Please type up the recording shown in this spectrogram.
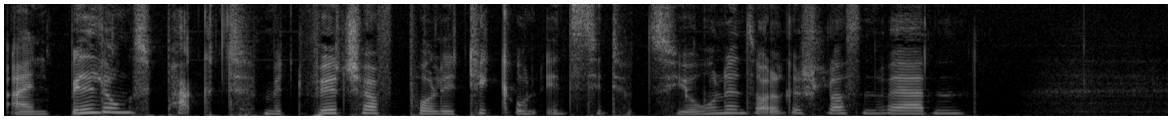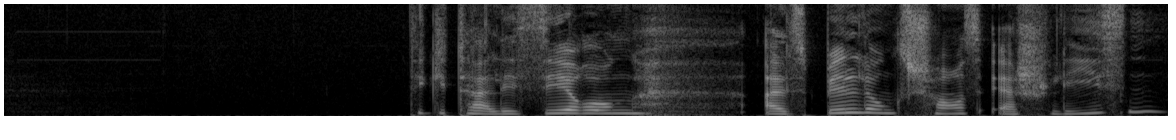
Ein Bildungspakt mit Wirtschaft, Politik und Institutionen soll geschlossen werden. Digitalisierung als Bildungschance erschließen.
